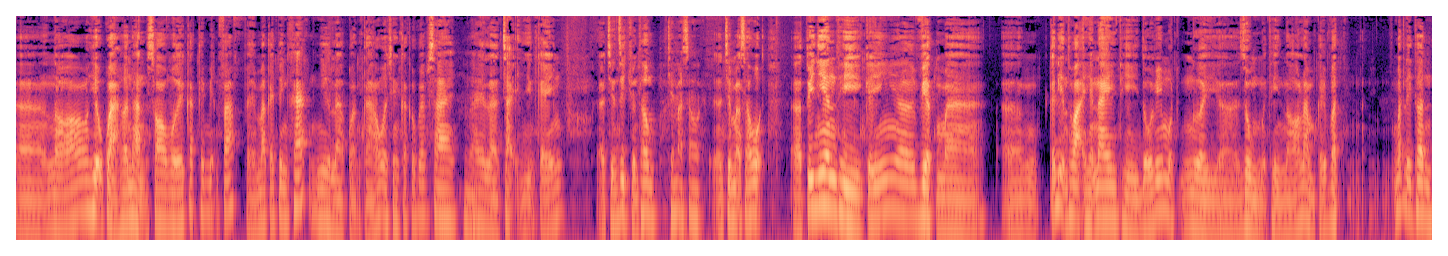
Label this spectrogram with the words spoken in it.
À, nó hiệu quả hơn hẳn so với các cái biện pháp về marketing khác như là quảng cáo ở trên các cái website hay là chạy những cái chiến dịch truyền thông Trên mạng xã hội. ờ, trên mạng xã hội. À, tuy nhiên thì cái ờ, việc mà ờ, cái điện thoại hiện nay thì đối với một người ờ, dùng thì nó là một cái vật bất ly thân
